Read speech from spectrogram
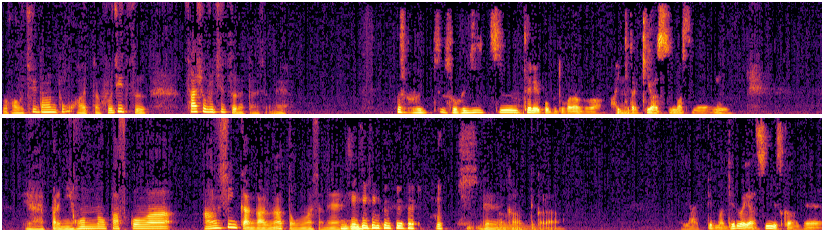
あうちなんどこ入ったの富士通、最初富士通だったんですよね。確か富士そう富士通テレコムとかなんかが入ってた気がしますね。うん。いや、やっぱり日本のパソコンは安心感があるなと思いましたね。デルに変わってから。やって、まあ、出るは安いですからね。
